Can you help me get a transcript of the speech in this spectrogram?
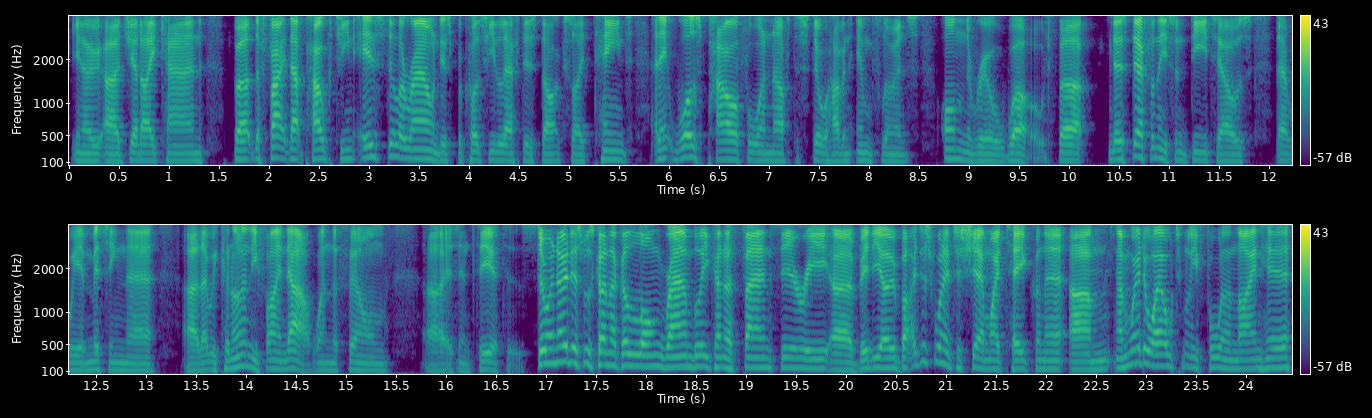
you know, uh, Jedi can. But the fact that Palpatine is still around is because he left his dark side taint, and it was powerful enough to still have an influence on the real world. But there's definitely some details that we are missing there uh, that we can only find out when the film uh, is in theaters. So I know this was kind of like a long, rambly kind of fan theory uh, video, but I just wanted to share my take on it. Um, and where do I ultimately fall in line here?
